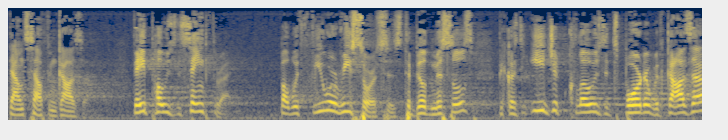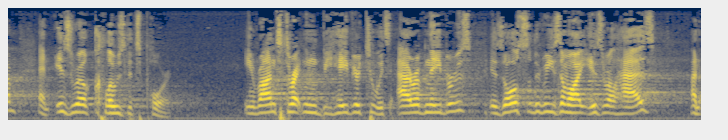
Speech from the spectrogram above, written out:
down south in Gaza. They pose the same threat, but with fewer resources to build missiles because Egypt closed its border with Gaza and Israel closed its port. Iran's threatening behavior to its Arab neighbors is also the reason why Israel has an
